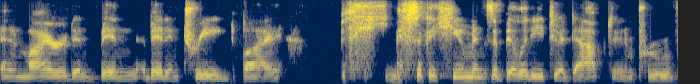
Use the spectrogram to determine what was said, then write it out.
and admired and been a bit intrigued by basically humans' ability to adapt and improve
